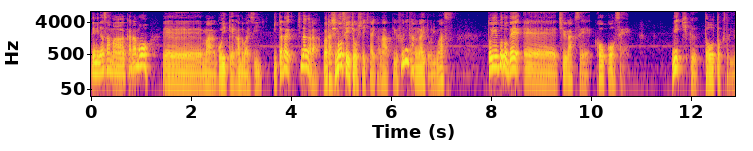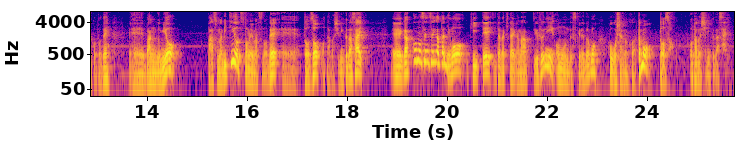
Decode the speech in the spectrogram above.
で、皆様からも、えーまあご意見、アドバイスいただきながら、私も成長していきたいかなっていう風に考えております。ということで、えー中学生、高校生に聞く道徳ということで、えー番組をパーソナリティを務めますので、えーどうぞお楽しみください。えー学校の先生方にも聞いていただきたいかなっていうふうに思うんですけれども、保護者の方もどうぞお楽しみください。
